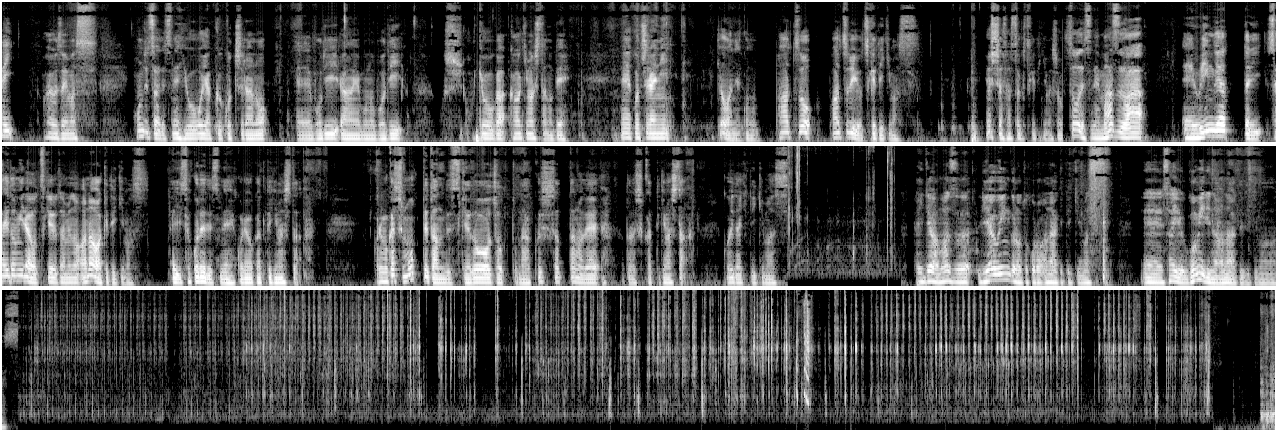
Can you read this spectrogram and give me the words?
はい、おはようございます。本日はですね、ようやくこちらの、えー、ボディランエボのボディ補強が乾きましたので、えー、こちらに、今日はね、このパーツを、パーツ類をつけていきます。よし、じゃあ早速つけていきましょう。そうですね、まずは、えー、ウィングやったり、サイドミラーをつけるための穴を開けていきます。はい、そこでですね、これを買ってきました。これ昔持ってたんですけど、ちょっとなくしちゃったので、新しく買ってきました。これだけていきます。はい、ではまず、リアウィングのところ穴開けていきます。えー、左右 5mm の穴開けていきます。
